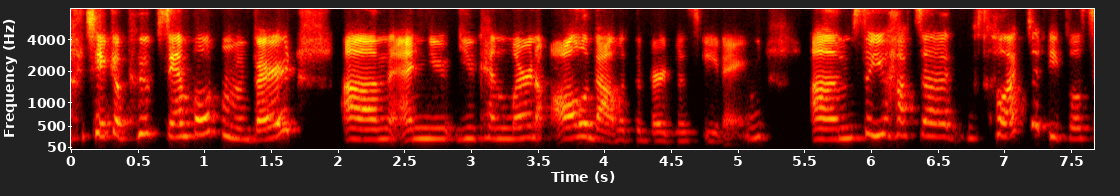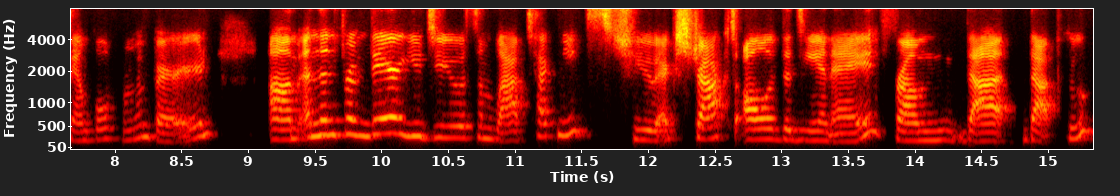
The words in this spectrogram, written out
take a poop sample from a bird, um, and you you can learn all about what the bird was eating. Um, so you have to collect a fecal sample from a bird. Um, and then from there, you do some lab techniques to extract all of the DNA from that, that poop.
